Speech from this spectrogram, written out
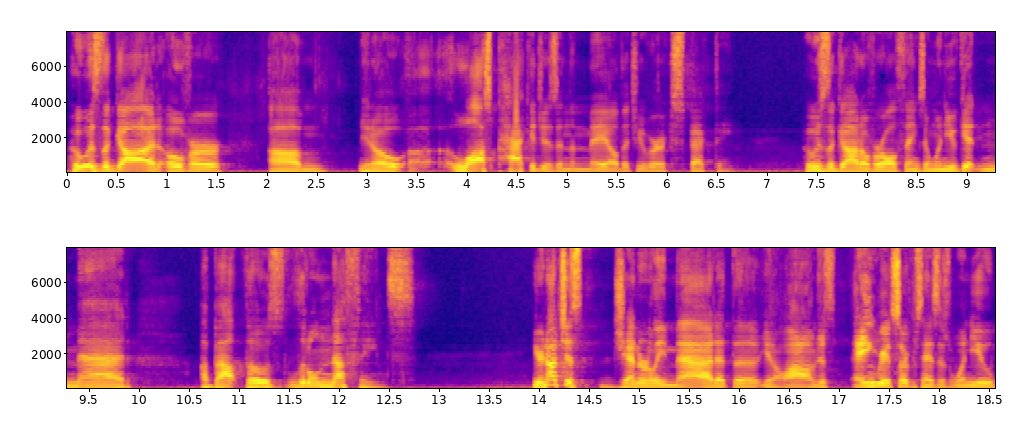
Who is the God over, um, you know, uh, lost packages in the mail that you were expecting? Who's the God over all things? And when you get mad about those little nothings, you're not just generally mad at the, you know, oh, I'm just angry at circumstances. When you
